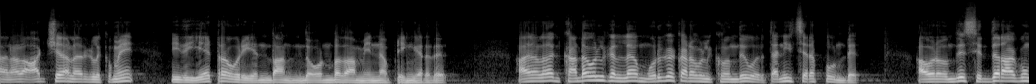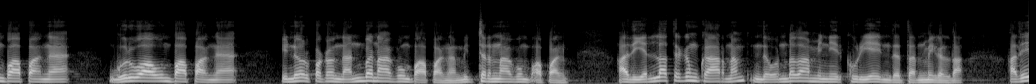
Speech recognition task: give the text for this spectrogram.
அதனால் ஆட்சியாளர்களுக்குமே இது ஏற்ற ஒரு எண் தான் இந்த ஒன்பதாம் எண் அப்படிங்கிறது. அதனால தான் கடவுள்களில் முருக கடவுளுக்கு வந்து ஒரு தனி சிறப்பு உண்டு. அவரை வந்து சித்தராகவும் பார்ப்பாங்க குருவாகவும் பார்ப்பாங்க இன்னொரு பக்கம் நண்பனாகவும் பார்ப்பாங்க மித்திரனாகவும் பார்ப்பாங்க. அது எல்லாத்துக்கும் காரணம் இந்த ஒன்பதாம் எண்ணிற்குரிய இந்த தன்மைகள் தான். அதே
